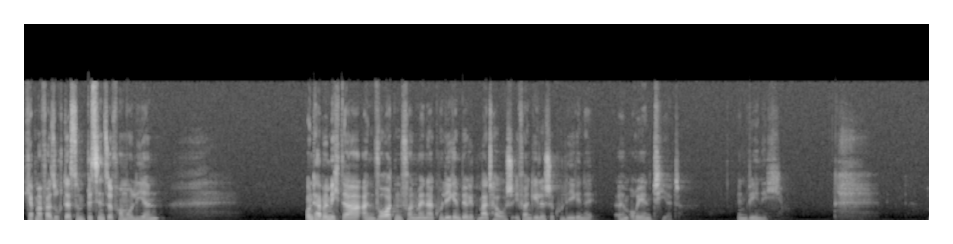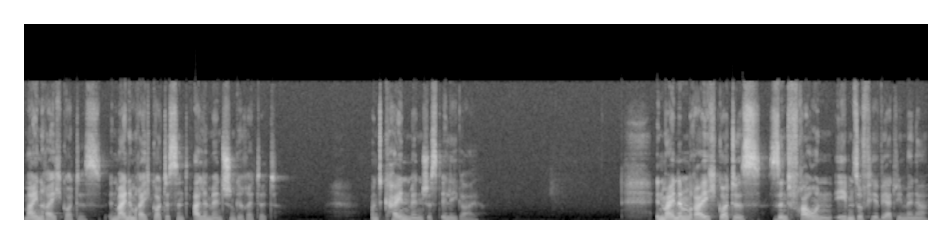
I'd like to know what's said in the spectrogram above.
ich habe mal versucht, das so ein bisschen zu formulieren und habe mich da an Worten von meiner Kollegin Birgit Mattausch, evangelische Kollegin, äh, orientiert. In wenig. Mein Reich Gottes, in meinem Reich Gottes sind alle Menschen gerettet und kein Mensch ist illegal. In meinem Reich Gottes sind Frauen ebenso viel wert wie Männer.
